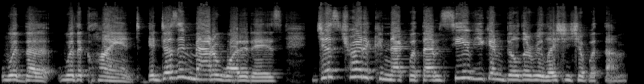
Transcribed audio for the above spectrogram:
with the with a client. It doesn't matter what it is. Just try to connect with them. See if you can build a relationship with them.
